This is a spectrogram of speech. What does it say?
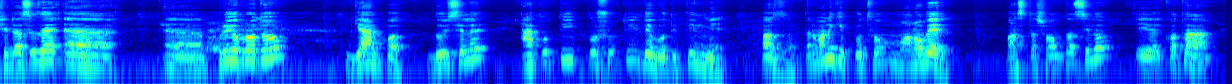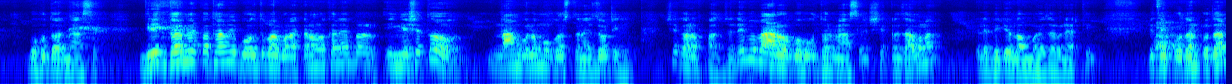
সেটা হচ্ছে যে প্রিয়ব্রত, জ্ঞানপথ, দুই ছেলে, আকুতি, প্রসূতি, দেবতী, তিন মেয়ে, পাঁচজন। তার মানে কি? প্রথম মানবের পাঁচটা সন্তান ছিল, এই কথা বহু ধর্মে আছে। গ্রিক ধর্মের কথা আমি বলতে পারব না, কারণ ওখানে আপনার ইংলিশে তো নামগুলো মুখস্থ নাই, জটিল। সেখানে পাঁচজন, এভাবে আরও বহু ধর্মে আছে, সেখানে যাব না, তাহলে ভিডিও লম্বা হয়ে যাবে না আর কি। পৃথিবীর প্রধান প্রধান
